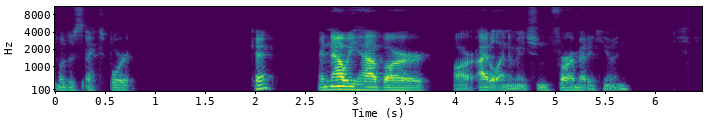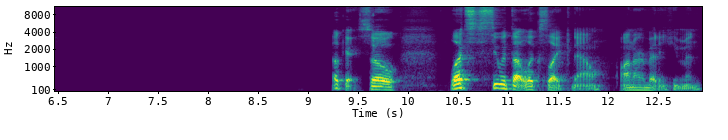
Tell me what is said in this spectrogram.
We'll just export. Okay. And now we have our, our idle animation for our metahuman. Okay, so let's see what that looks like now on our metahuman.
